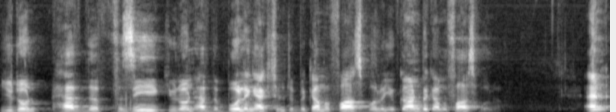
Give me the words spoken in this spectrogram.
you don't have the physique, you don't have the bowling action to become a fast bowler. You can't become a fast bowler. And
